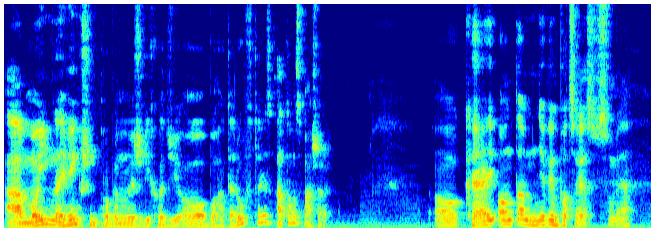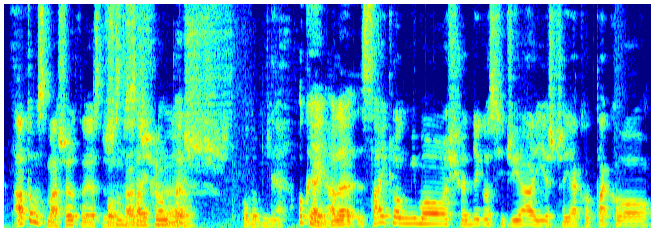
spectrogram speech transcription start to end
A moim największym problemem, jeżeli chodzi o bohaterów, to jest Atom Smasher. Okej, on tam nie wiem po co jest w sumie. Atom Smasher to jest Zresztą postać... Cyclone e, też podobnie. Okej, ale Cyclone mimo średniego CGI jeszcze jako tako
